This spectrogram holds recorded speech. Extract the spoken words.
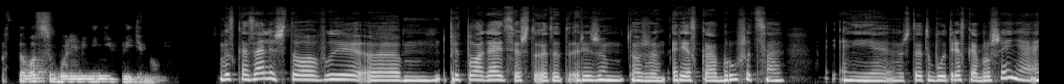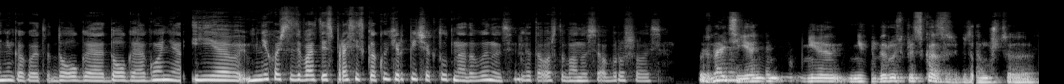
оставаться более-менее невидимым. Вы сказали, что вы э, предполагаете, что этот режим тоже резко обрушится, и что это будет резкое обрушение, а не какое-то долгое, долгое агония. И мне хочется вас здесь спросить, какой кирпичик тут надо вынуть для того, чтобы оно все обрушилось? Вы знаете, я не, не берусь предсказывать, потому что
